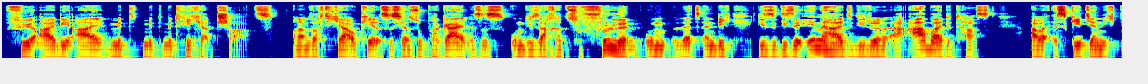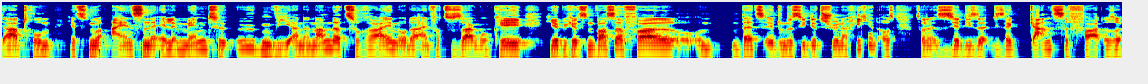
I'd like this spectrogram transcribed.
für IBI mit, mit, mit Hichert-Charts. Und dann sagte ich, ja, okay, das ist ja super geil. Es ist, um die Sache zu füllen, um letztendlich diese, diese Inhalte, die du dann erarbeitet hast, Aber es geht ja nicht darum, jetzt nur einzelne Elemente irgendwie aneinander zu reihen oder einfach zu sagen, okay, hier habe ich jetzt einen Wasserfall und that's it und es sieht jetzt schön nach Richard aus, sondern es ist ja dieser, dieser ganze Pfad. Also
